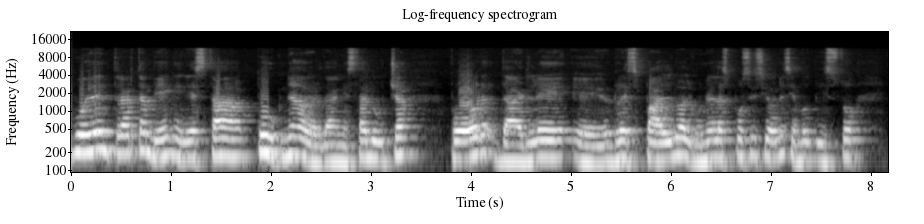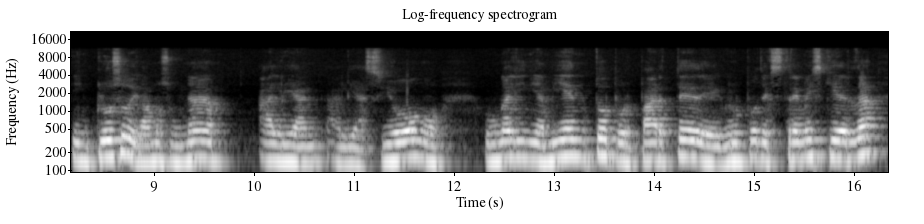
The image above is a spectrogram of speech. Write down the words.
puede entrar también en esta pugna, ¿verdad? En esta lucha por darle eh, respaldo a algunas de las posiciones y hemos visto incluso, digamos, una aliación o un alineamiento por parte de grupos de extrema izquierda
